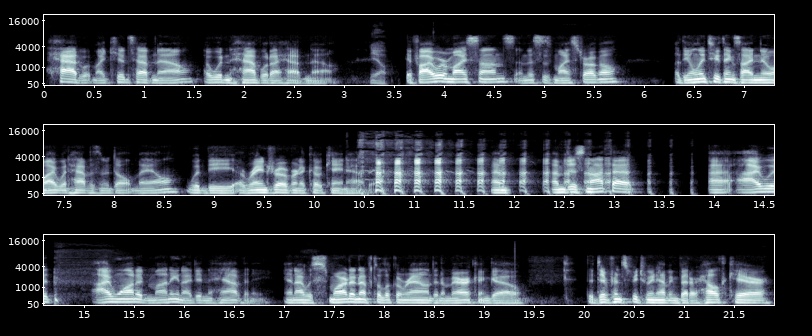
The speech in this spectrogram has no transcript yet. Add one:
had what my kids have now, I wouldn't have what I have now. Yeah. If I were my sons, and this is my struggle, uh, the only two things I know I would have as an adult male would be a Range Rover and a cocaine habit. I'm, I'm just not that. I, I would. I wanted money and I didn't have any, and I was smart enough to look around in America and go, the difference between having better health care,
